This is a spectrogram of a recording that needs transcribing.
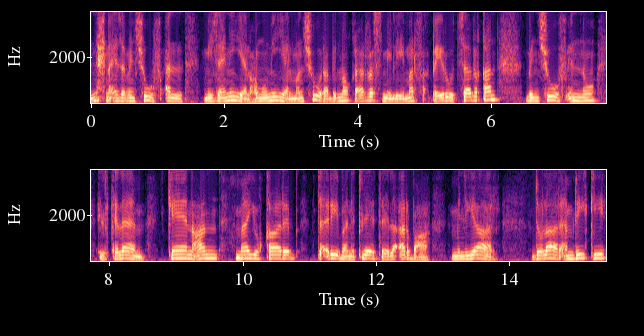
نحن إذا بنشوف الميزانية العمومية المنشورة بالموقع الرسمي لمرفأ بيروت سابقا بنشوف إنه الكلام كان عن ما يقارب تقريبا 3 ل 4 مليار دولار أمريكي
